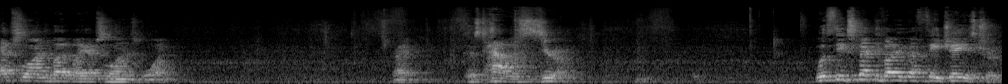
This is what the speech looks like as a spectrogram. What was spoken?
epsilon divided by epsilon is 1. Right? Because tau is 0. What's the expected value of F if HA is true?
